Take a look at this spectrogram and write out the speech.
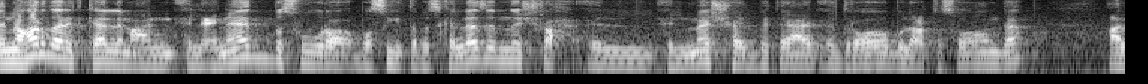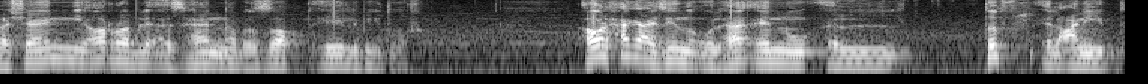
النهارده نتكلم عن العناد بصورة بسيطة بس كان لازم نشرح ال- المشهد بتاع الإضراب والاعتصام ده. علشان يقرب لأذهاننا بالظبط إيه اللي بيدور. أول حاجة عايزين نقولها إنه الطفل العنيد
